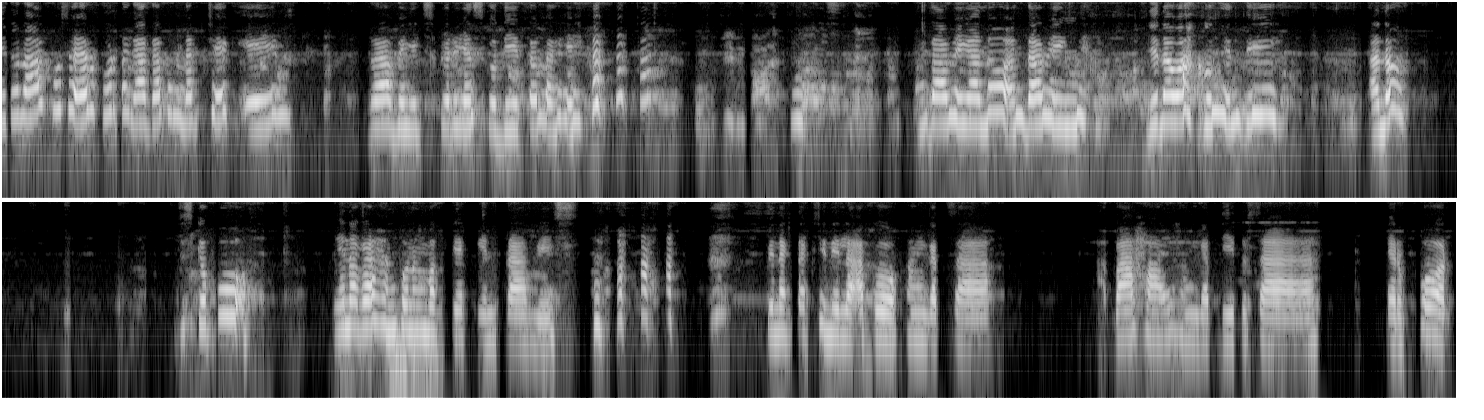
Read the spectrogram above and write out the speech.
Dito na ako sa airport. Ang aga kong nag-check-in. Grabe experience ko dito lang eh. ang daming ano, ang daming ginawa kong hindi. Ano? Diyos ko po. Inagahan ko ng mag-check-in, promise. Pinagtaksi nila ako hanggat sa bahay, hanggat dito sa airport.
